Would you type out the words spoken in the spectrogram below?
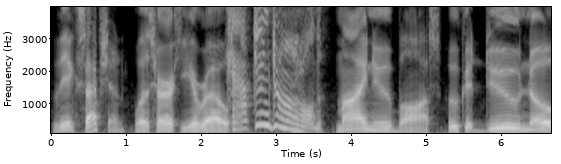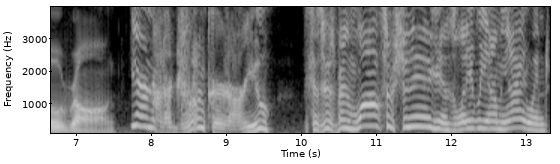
The exception was her hero, Captain Donald. My new boss, who could do no wrong. You're not a drunkard, are you? Because there's been lots of shenanigans lately on the island.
